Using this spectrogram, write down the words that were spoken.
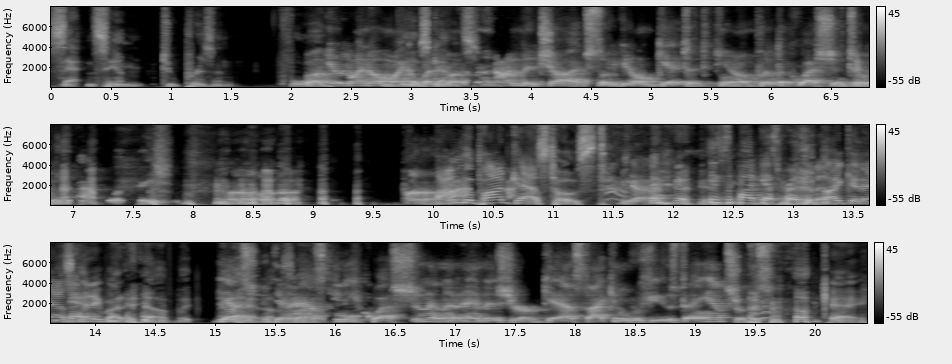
sentence him to prison for? Well, you know, I know, Michael, but counts? I'm the judge, so you don't get to, you know, put the question to me that way. Uh, uh, I'm the podcast host. yeah. He's the podcast president. I can ask Yeah. anybody. Yeah, but go Yes, ahead. you I'm can sorry. ask any question, and, and as your guest, I can refuse to answer this. Okay.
